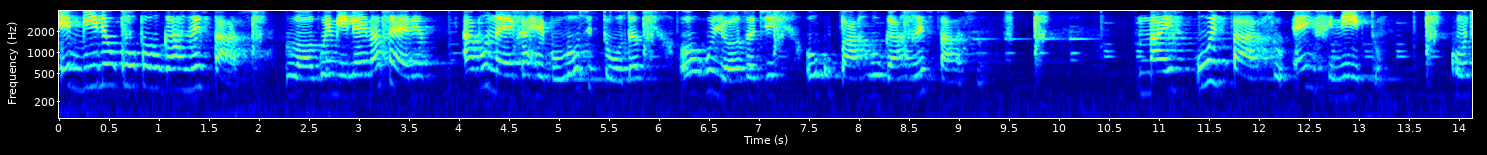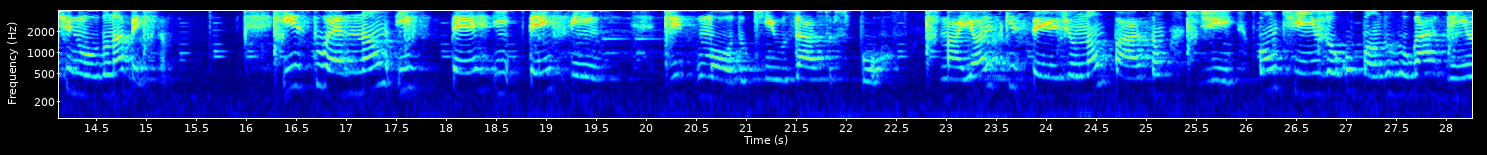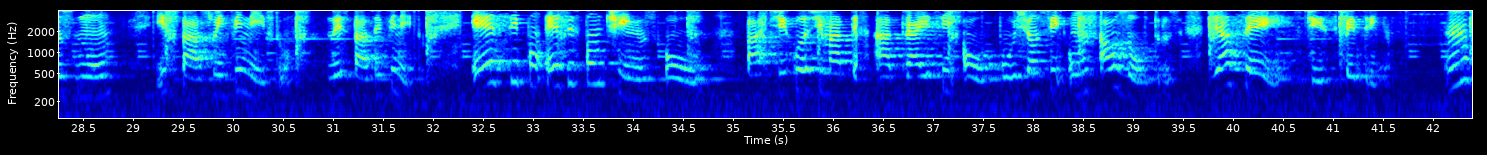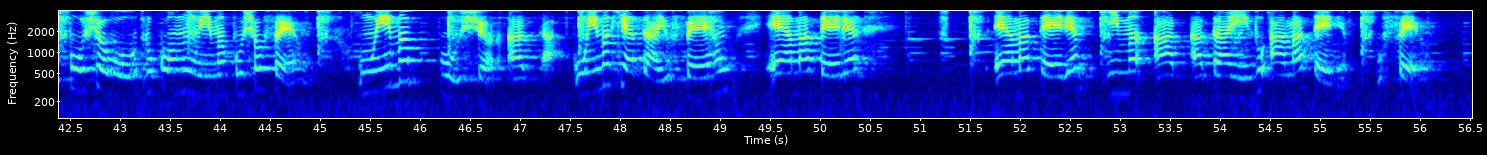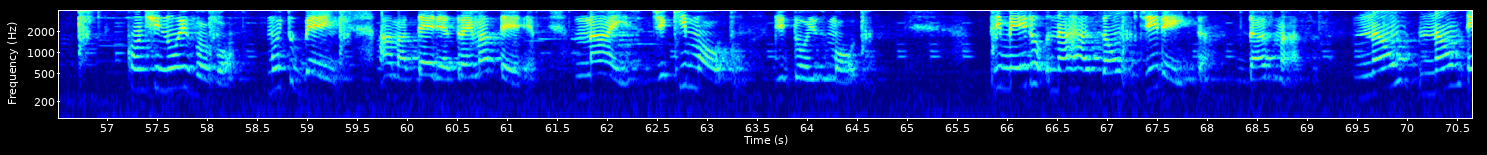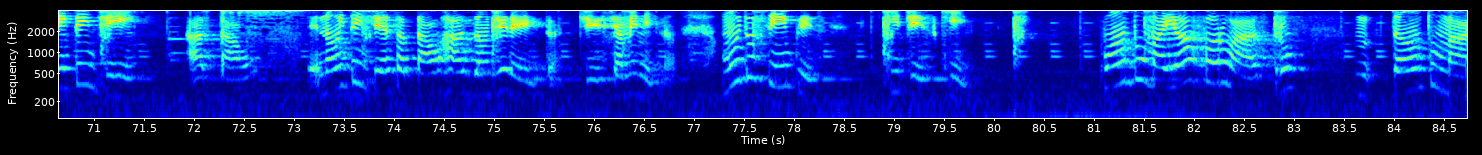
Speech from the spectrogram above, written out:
Emília ocupa lugar no espaço. Logo, Emília é matéria. A boneca rebolou-se toda, orgulhosa de ocupar lugar no espaço. Mas o espaço é infinito? Continuou Dona Benta. Isto é, não ter, ter fim, de modo que os astros, por maiores que sejam, não passam de pontinhos ocupando lugarzinhos no espaço infinito. No espaço infinito. Esse, esses pontinhos ou partículas de matéria atraem-se ou puxam-se uns aos outros. Já sei, disse Pedrinho. Um puxa o outro como um imã puxa o ferro. O imã puxa, a, o imã que atrai o ferro é a matéria é a matéria imã atraindo a matéria, o ferro. Continue, vovó. Muito bem, a matéria atrai matéria, mas de que modo? De dois modos. Primeiro, na razão direita das massas. Não, não entendi a tal, não entendi essa tal razão direita, disse a menina. Muito simples, que diz que quanto maior for o astro, tanto mais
